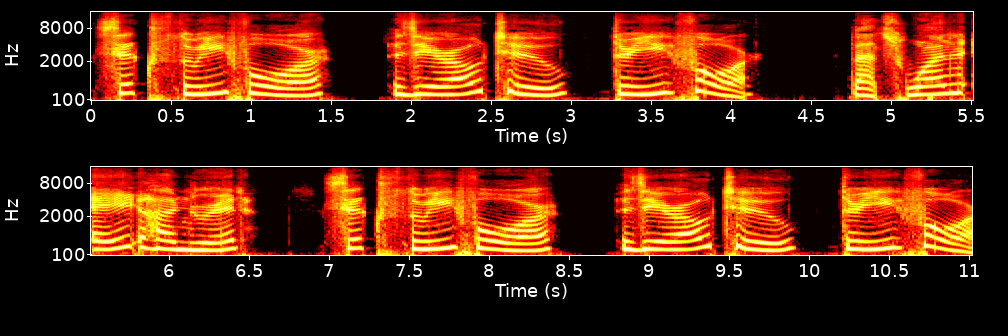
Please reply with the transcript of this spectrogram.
634 0234. That's 1 800 634 0234.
